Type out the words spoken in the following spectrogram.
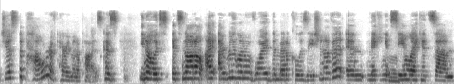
just the power of perimenopause because you know it's it's not all I, I really want to avoid the medicalization of it and making it mm. seem like it's um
